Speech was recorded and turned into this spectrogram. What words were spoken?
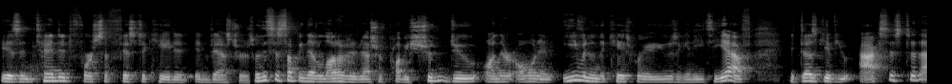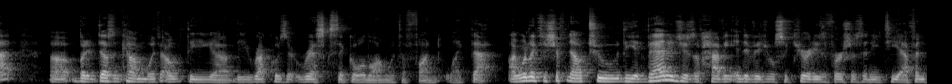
It is intended for sophisticated investors. So this is something that a lot of investors probably shouldn't do on their own. And even in the case where you're using an ETF, it does give you access to that. Uh, but it doesn't come without the uh, the requisite risks that go along with a fund like that. I would like to shift now to the advantages of having individual securities versus an ETF. And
